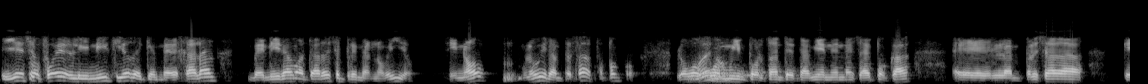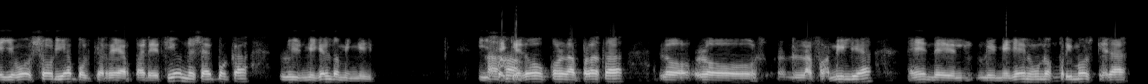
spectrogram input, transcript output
Y eso fue el inicio de que me dejaran venir a matar a ese primer novillo. Si no, no hubiera empezado tampoco. Luego fue muy importante también en esa época eh, la empresa que llevó Soria, porque reapareció en esa época Luis Miguel Domínguez. Y se quedó con la plaza los, la familia ¿eh? de Luis Miguel, unos primos que era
